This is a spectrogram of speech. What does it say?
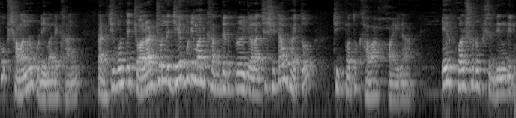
খুব সামান্য পরিমাণে খান। তার জীবনটা চলার জন্য যে পরিমাণ খাদ্যের প্রয়োজন আছে সেটাও হয়তো ঠিকমতো খাওয়া হয় না। এর ফলস্বরূপ সে দিন দিন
